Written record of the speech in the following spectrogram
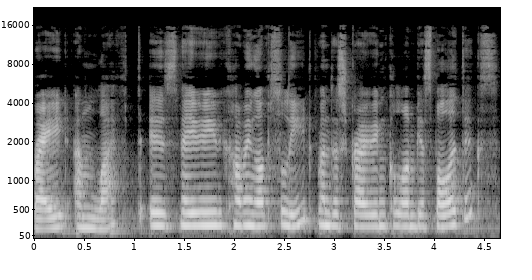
right and left is maybe becoming obsolete when describing Colombia's politics?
